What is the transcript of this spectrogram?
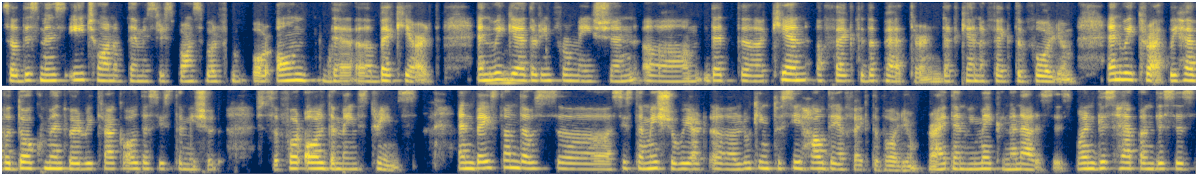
So this means each one of them is responsible for own the uh, backyard, and mm-hmm. we gather information um, that uh, can affect the pattern, that can affect the volume, and we track. We have a document where we track all the system issues for all the mainstreams. And based on those uh, system issue, we are uh, looking to see how they affect the volume, right? And we make an analysis. When this happened, this is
